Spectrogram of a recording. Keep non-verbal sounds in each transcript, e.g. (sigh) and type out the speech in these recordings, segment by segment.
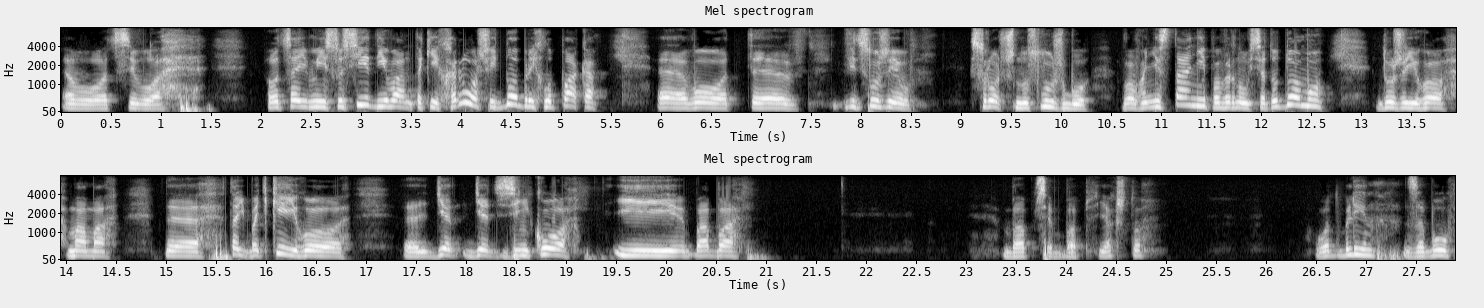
От, всього. Оцей мій сусід Іван такий хороший, добрий хлопака. Е, от, е, відслужив срочну службу в Афганістані, повернувся додому. Дуже його мама та й батьки його, е, дід, дід Зінько і баба. Бабця, баб, як що? От, блін, забув.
